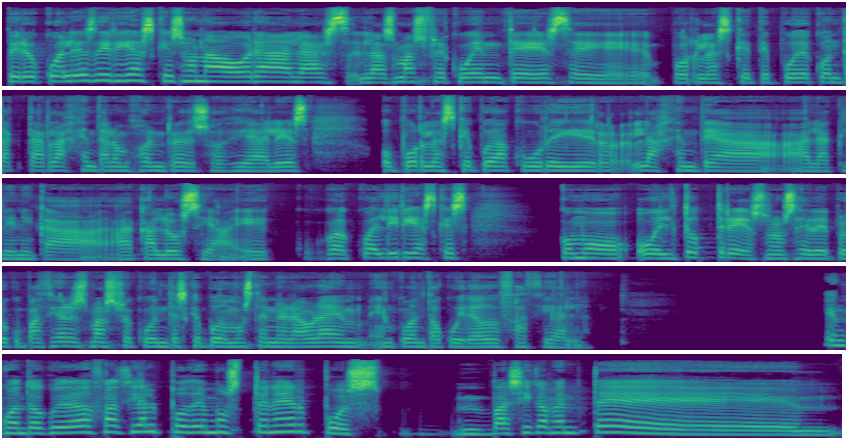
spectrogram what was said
pero ¿cuáles dirías que son ahora las, las más frecuentes eh, por las que te puede contactar la gente a lo mejor en redes sociales o por las que puede acudir la gente a, la clínica a Calosia? Eh, ¿Cuál dirías que es como, o el top 3, no sé, de preocupaciones más frecuentes que podemos tener ahora en cuanto a cuidado facial? En cuanto a cuidado facial, podemos tener, pues, básicamente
